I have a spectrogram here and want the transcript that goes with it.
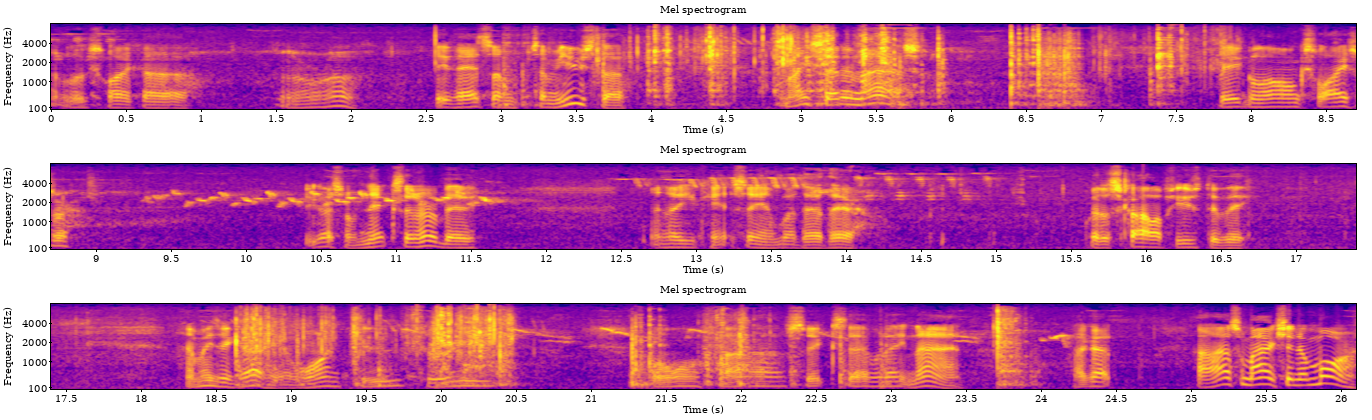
It looks like a, I don't know. They've had some, some use though. Nice set of knives. Big long slicer. You got some nicks in her, baby. I know you can't see them, but they're there where the scallops used to be. How many they got here? One, two, three, four, five, six, seven, eight, nine. I got, i have some action tomorrow.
